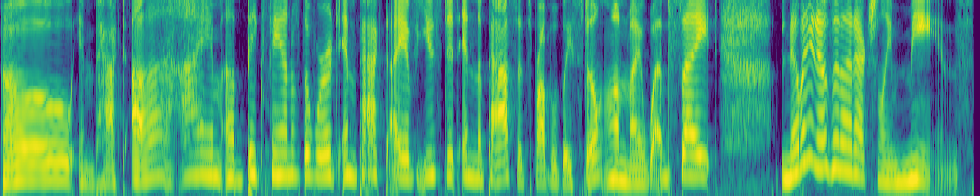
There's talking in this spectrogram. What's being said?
Oh, impact. Uh, I'm a big fan of the word impact. I have used it in the past. It's probably still on my website. Nobody knows what that actually means.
